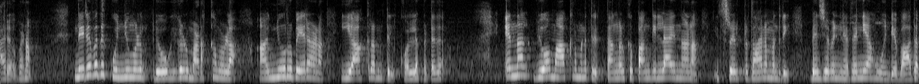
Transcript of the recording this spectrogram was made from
ആരോപണം. നിരവധി കുഞ്ഞുങ്ങളും രോഗികളും അടക്കമുള്ള അഞ്ഞൂറ് പേരാണ് ഈ ആക്രമണത്തിൽ കൊല്ലപ്പെട്ടത്. എന്നാൽ വ്യോമാക്രമണത്തിൽ തങ്ങൾക്ക് പങ്കില്ല എന്നാണ് ഇസ്രയേൽ പ്രധാനമന്ത്രി ബെഞ്ചമിൻ നെതന്യാഹുവിന്റെ വാദം.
